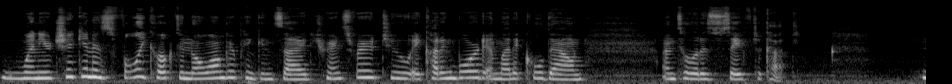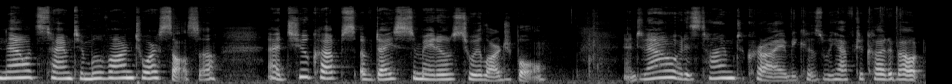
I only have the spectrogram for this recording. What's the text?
When your chicken is fully cooked and no longer pink inside, transfer it to a cutting board and let it cool down until it is safe to cut. Now it's time to move on to our salsa. Add two cups of diced tomatoes to a large bowl. And now it is time to cry because we have to cut about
